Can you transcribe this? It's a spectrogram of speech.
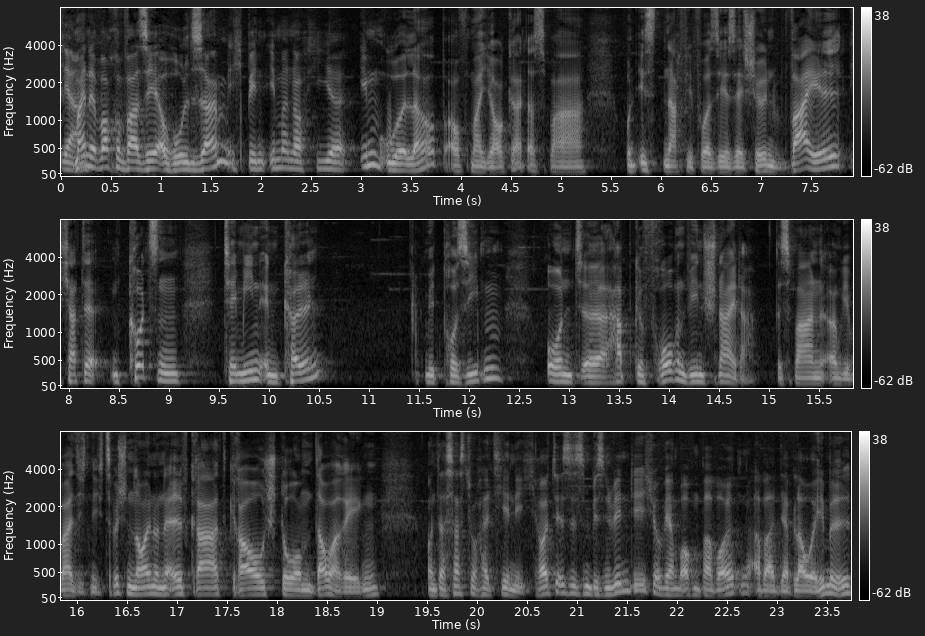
Ja. Meine Woche war sehr erholsam. Ich bin immer noch hier im Urlaub auf Mallorca. Das war und ist nach wie vor sehr, sehr schön, weil ich hatte einen kurzen Termin in Köln mit ProSieben und äh, habe gefroren wie ein Schneider. Es waren irgendwie, weiß ich nicht, zwischen 9 und 11 Grad, Grau, Sturm, Dauerregen. Und das hast du halt hier nicht. Heute ist es ein bisschen windig und wir haben auch ein paar Wolken, aber der blaue Himmel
